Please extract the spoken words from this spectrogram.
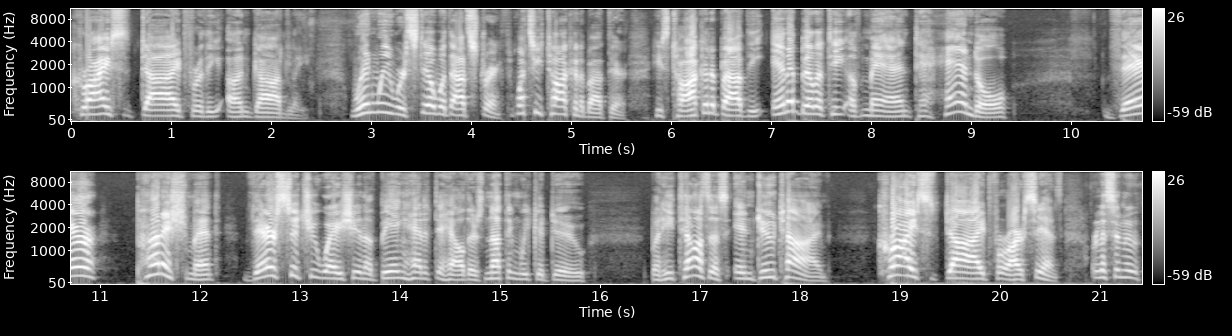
Christ died for the ungodly when we were still without strength. What's he talking about there? He's talking about the inability of man to handle their punishment, their situation of being headed to hell. There's nothing we could do. But he tells us in due time, Christ died for our sins. Listen to,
